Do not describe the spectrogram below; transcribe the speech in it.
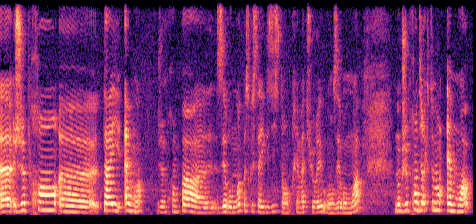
euh, je prends euh, taille 1 mois. Je ne prends pas 0 euh, mois parce que ça existe en prématuré ou en 0 mois. Donc je prends directement 1 mois.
